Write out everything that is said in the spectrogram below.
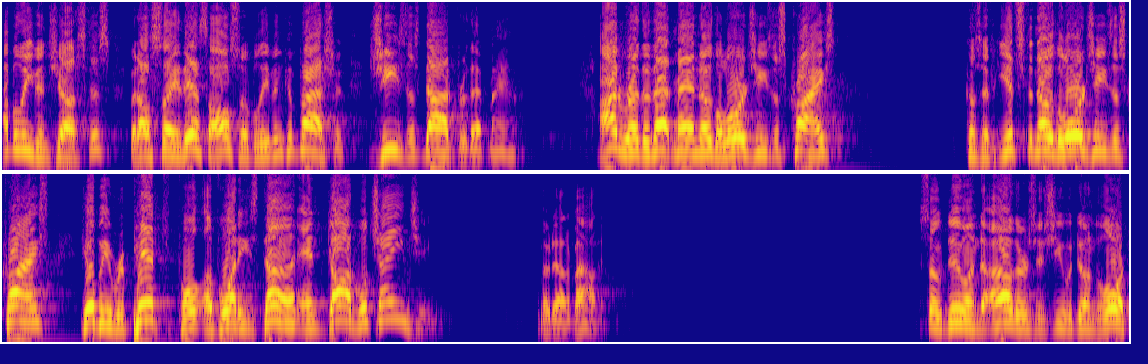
I believe in justice, but I'll say this I also believe in compassion. Jesus died for that man. I'd rather that man know the Lord Jesus Christ, because if he gets to know the Lord Jesus Christ, he'll be repentful of what he's done, and God will change him. No doubt about it. So do unto others as you would do unto the Lord.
